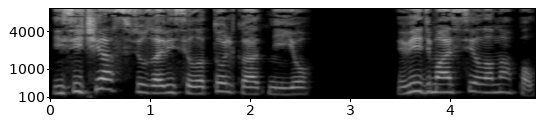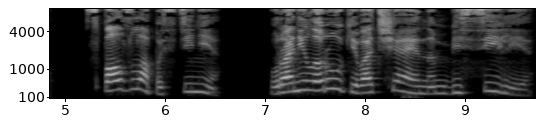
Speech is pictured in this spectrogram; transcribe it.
И сейчас все зависело только от нее. Ведьма осела на пол, сползла по стене, уронила руки в отчаянном бессилии.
